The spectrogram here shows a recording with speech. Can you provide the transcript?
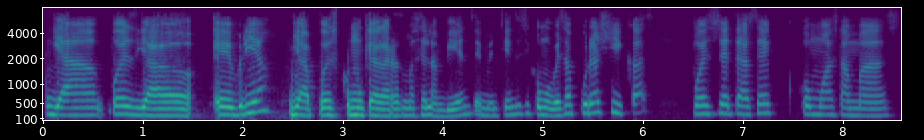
Ya, pues ya ebria, ya pues como que agarras más el ambiente, ¿me entiendes? Y como ves a puras chicas, pues se te hace como hasta más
